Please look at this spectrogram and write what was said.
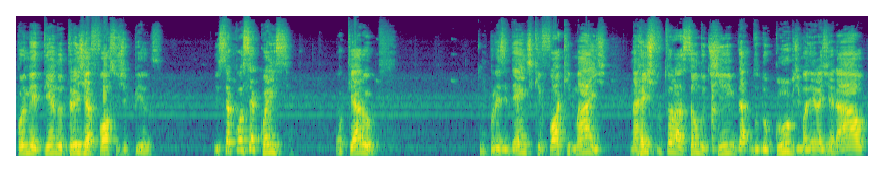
prometendo três reforços de peso. Isso é consequência. Eu quero um presidente que foque mais na reestruturação do time, do, do clube de maneira geral,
